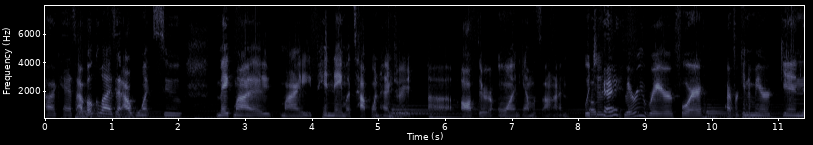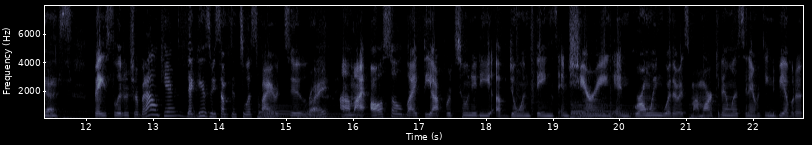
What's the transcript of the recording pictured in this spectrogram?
podcast i vocalized that i want to make my my pen name a top 100 uh, author on Amazon, which okay. is very rare for African American yes. Based literature. But I don't care. That gives me something to aspire to. Right. Um, I also like the opportunity of doing things and sharing and growing, whether it's my marketing list and everything, to be able to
